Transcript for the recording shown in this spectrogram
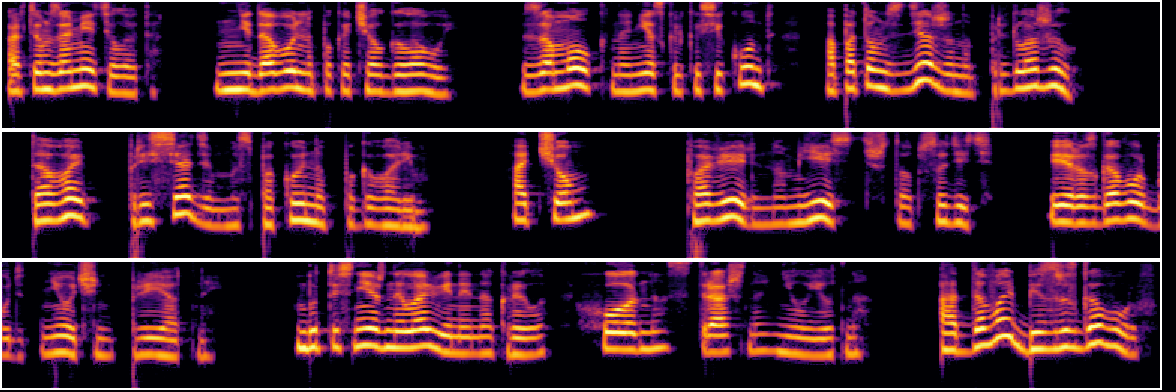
Артем заметил это, недовольно покачал головой. Замолк на несколько секунд, а потом сдержанно предложил. «Давай присядем и спокойно поговорим». «О чем?» «Поверь, нам есть что обсудить, и разговор будет не очень приятный». Будто снежной лавиной накрыло. Холодно, страшно, неуютно. «А давай без разговоров.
